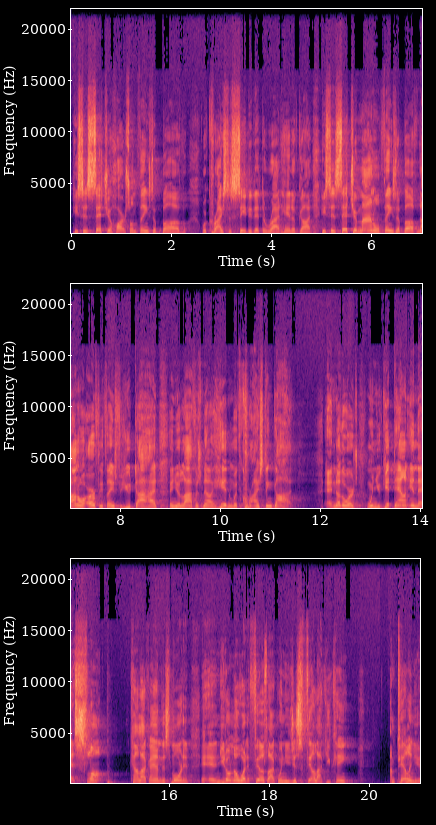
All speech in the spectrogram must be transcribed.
He says, Set your hearts on things above where Christ is seated at the right hand of God. He says, Set your mind on things above, not on earthly things, for you died and your life is now hidden with Christ in God. In other words, when you get down in that slump, kind of like I am this morning, and you don't know what it feels like when you just feel like you can't. I'm telling you,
